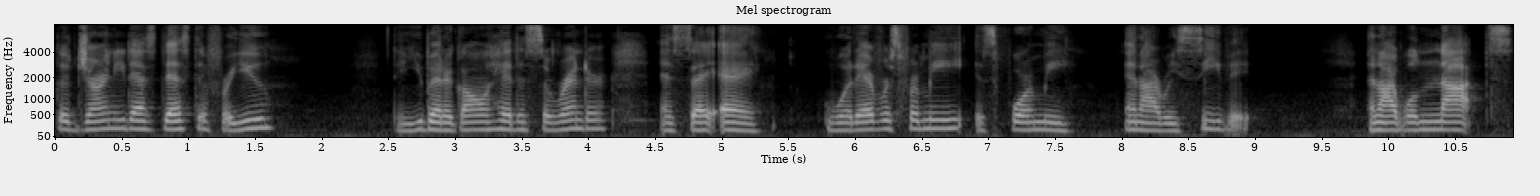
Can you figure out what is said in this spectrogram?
the journey that's destined for you, then you better go ahead and surrender and say, hey, whatever's for me is for me, and I receive it. And I will not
